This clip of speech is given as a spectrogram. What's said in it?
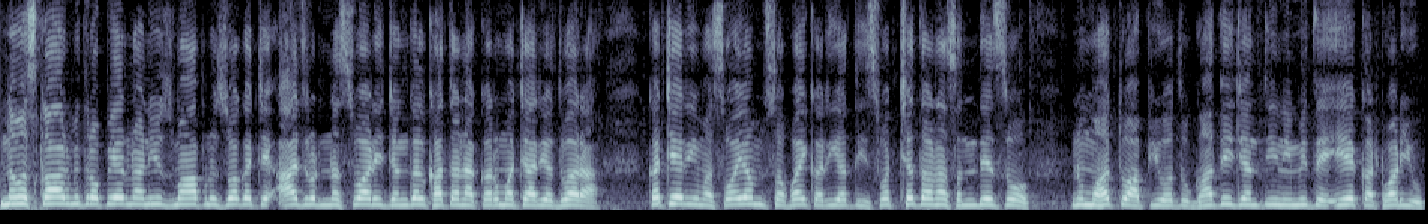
નમસ્કાર મિત્રો, પેરના ન્યૂઝમાં આપનું સ્વાગત છે. આજરોજ નસવાડી જંગલ ખાતાના કર્મચારીઓ દ્વારા કચેરીમાં સ્વયં સફાઈ કરી હતી. સ્વચ્છતાના સંદેશોનું મહત્ત્વ આપ્યું હતું. ગાંધી જયંતિ નિમિત્તે એક અઠવાડિયું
